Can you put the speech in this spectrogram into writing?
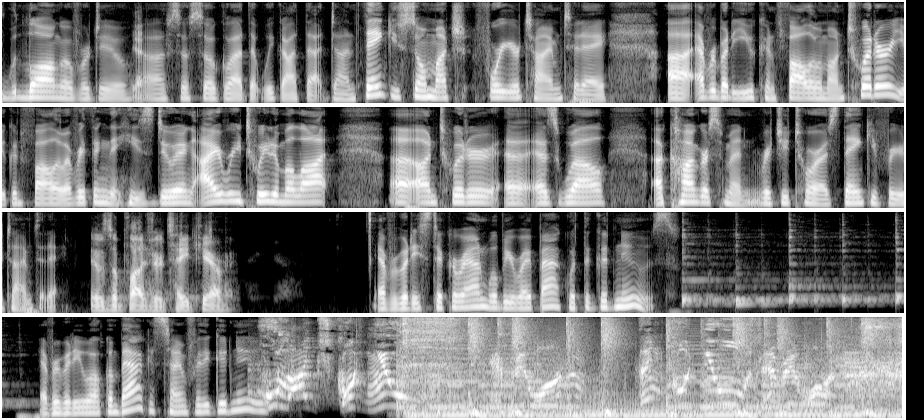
Long overdue. Yeah. Uh, so, so glad that we got that done. Thank you so much for your time today. Uh, everybody, you can follow him on Twitter. You can follow everything that he's doing. I retweet him a lot uh, on Twitter uh, as well. Uh, Congressman Ritchie Torres, thank you for your time today. It was a pleasure. Take care. Everybody, stick around. We'll be right back with the good news. Everybody, welcome back. It's time for the good news. Who likes good news? Everyone? Then good news, everyone!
